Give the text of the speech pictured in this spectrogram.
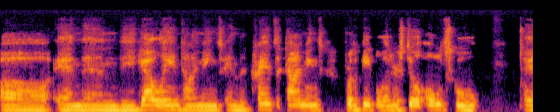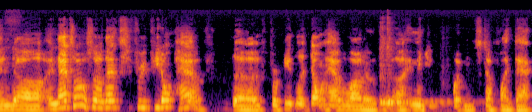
uh, and then the Galilean timings and the transit timings for the people that are still old school, and uh, and that's also that's for if you don't have the for people that don't have a lot of uh, imaging equipment stuff like that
